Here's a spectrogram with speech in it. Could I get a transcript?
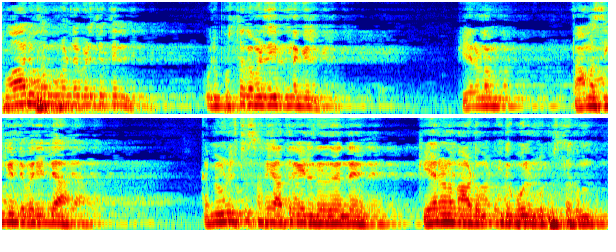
സ്വാനുഭവങ്ങളുടെ വെളിച്ചത്തിൽ ഒരു പുസ്തകം എഴുതിയിട്ടുണ്ടെങ്കിൽ കേരളം താമസിക്കേണ്ടി വരില്ല. കമ്മ്യൂണിസ്റ്റ് സഹയാത്രികയിൽ നിന്ന് തന്നെ കേരള നാടും ഇതുപോലൊരു പുസ്തകം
